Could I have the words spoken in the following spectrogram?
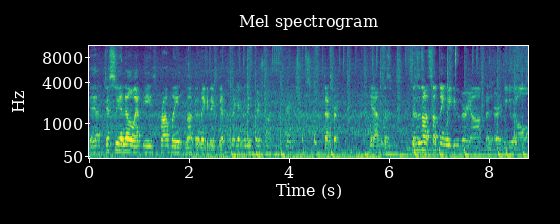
yeah, just so you know, epi's probably not going to make a big difference. Like everybody clears on the That's right. Yeah, this, this is not something we do very often, or we do at all.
